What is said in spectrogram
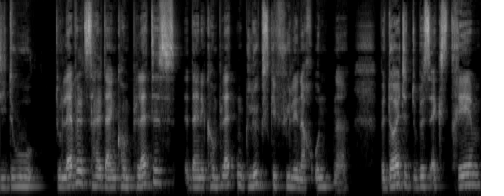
die du, du levelst halt dein komplettes, deine kompletten Glücksgefühle nach unten. Ne? bedeutet, du bist extrem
